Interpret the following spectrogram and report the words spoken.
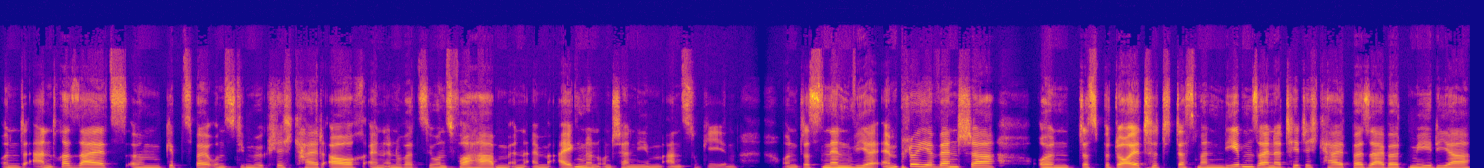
Und andererseits ähm, gibt es bei uns die Möglichkeit, auch ein Innovationsvorhaben in einem eigenen Unternehmen anzugehen. Und das nennen wir Employee Venture. Und das bedeutet, dass man neben seiner Tätigkeit bei Cybert Media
